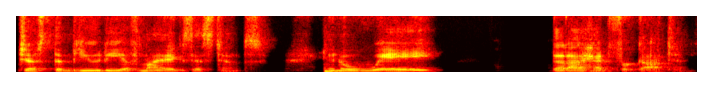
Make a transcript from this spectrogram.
just the beauty of my existence in a way that I had forgotten.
